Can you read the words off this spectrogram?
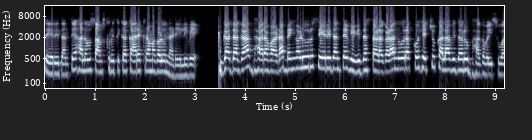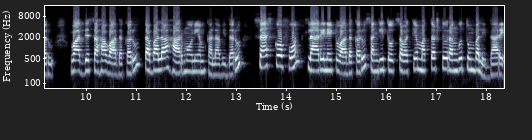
ಸೇರಿದಂತೆ ಹಲವು ಸಾಂಸ್ಕೃತಿಕ ಕಾರ್ಯಕ್ರಮಗಳು ನಡೆಯಲಿವೆ. ಗದಗ, ಧಾರವಾಡ, ಬೆಂಗಳೂರು ಸೇರಿದಂತೆ ವಿವಿಧ ಸ್ಥಳಗಳ ನೂರಕ್ಕೂ ಹೆಚ್ಚು ಕಲಾವಿದರು ಭಾಗವಹಿಸುವರು. ವಾದ್ಯ ಸಹ ವಾದಕರು, ತಬಲಾ, ಹಾರ್ಮೋನಿಯಂ ಕಲಾವಿದರು ಸ್ಯಾಸ್ಕೋಫೋನ್ ಕ್ಲಾರಿನೆಟ್ ವಾದಕರು ಸಂಗೀತೋತ್ಸವಕ್ಕೆ ಮತ್ತಷ್ಟು ರಂಗು ತುಂಬಲಿದ್ದಾರೆ.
